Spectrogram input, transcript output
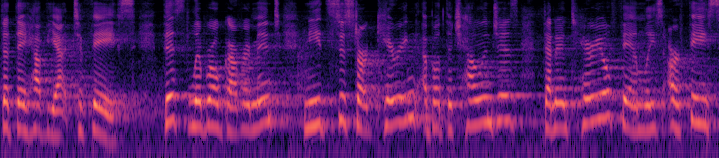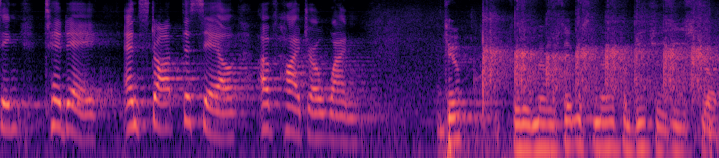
that they have yet to face. This Liberal government needs to start caring about the challenges that Ontario families are facing today and stop the sale of Hydro One. Thank you. Further member statements, the member from Beaches East York.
